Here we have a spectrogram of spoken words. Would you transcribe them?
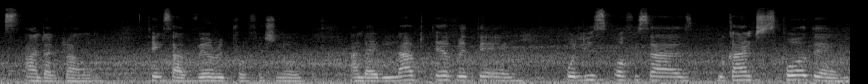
It's underground. Things are very professional and i loved everything. Police officers you can't spot them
